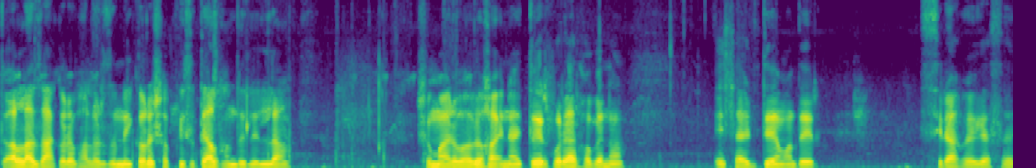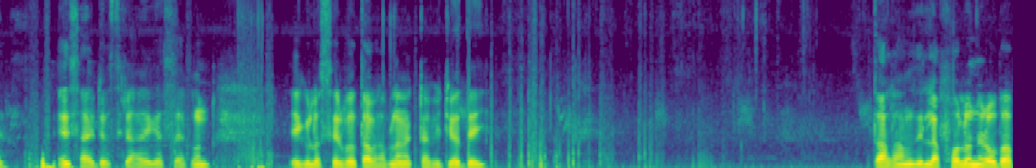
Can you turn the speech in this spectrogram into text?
তো আল্লাহ যা করে ভালোর জন্যই করে সব কিছুতে আলহামদুলিল্লাহ। সময়ের অভাবে হয় নাই, তো এরপরে আর হবে না। এই সাইড দিয়ে আমাদের সিরা হয়ে গেছে, এই সাইডেও সিরা হয়ে গেছে। এখন এগুলো সেরবো তা ভাবলাম একটা ভিডিও দেই। তো আলহামদুলিল্লাহ, ফলনের অভাব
